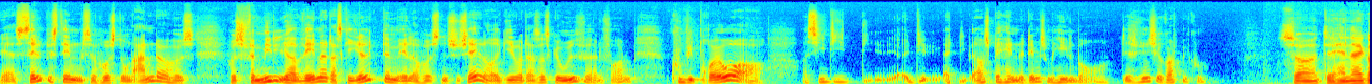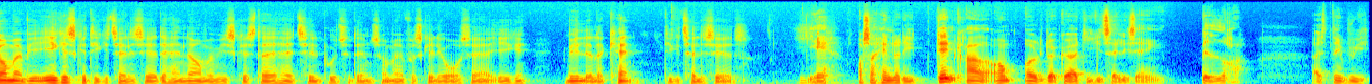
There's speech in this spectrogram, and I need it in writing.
deres selvbestemmelse hos nogle andre, hos, hos familier og venner, der skal hjælpe dem, eller hos en socialrådgiver, der så skal udføre det for dem. Kunne vi prøve at, at sige, de, de, de, at de også behandler dem som hele borgere? Det synes jeg godt, vi kunne. Så det handler ikke om, at vi ikke skal digitalisere, det handler om, at vi skal stadig have et tilbud til dem, som af forskellige årsager ikke vil eller kan digitaliseres? Ja, og så handler det i den grad om at gøre digitaliseringen bedre. Altså det, vi,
